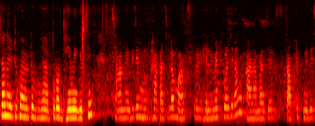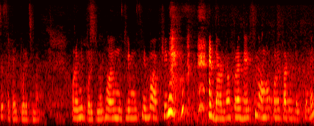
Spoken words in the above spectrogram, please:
চলো এটুকু, আমি একটু হ্যাঁ পুরো ঘেমে গেছি। চান হয়ে গেছি, মুখ ঢাকা ছিল মাস্ক পরে হেলমেট পরেছিলাম, আর আমার যে স্কার্ফটা কিনে দিয়েছে সেটাই পরেছিলাম। ওরা আমি পরেছিলাম, সবাই মুসলিম মুসলিম, ভাবছিল। আর ডাউ ডাউ করে দেখছিলাম আমার কোনো তাদের দেখতে নেই।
